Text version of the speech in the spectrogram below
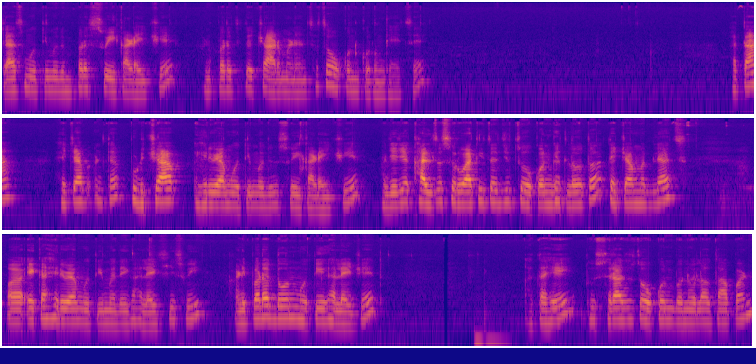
त्याच मोतीमधून परत सुई काढायची आहे आणि परत तिथं चार मण्यांचं चौकोन करून घ्यायचं आहे आता ह्याच्यानंतर पुढच्या हिरव्या मोतीमधून सुई काढायची आहे. म्हणजे जे खालचं सुरुवातीचं जे चौकोन घेतलं होतं त्याच्यामधल्याच एका हिरव्या मोतीमध्ये घालायची सुई आणि परत दोन मोती घालायचे आहेत. आता हे दुसरा जो चौकोन बनवला होता आपण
